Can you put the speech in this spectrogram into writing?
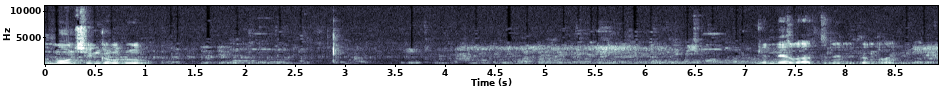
ಮನಮೋಹನ್ ಸಿಂಗ್ ಅವರು ನಿನ್ನೆ ರಾತ್ರಿ ನಿಧನರಾಗಿದ್ದಾರೆ.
